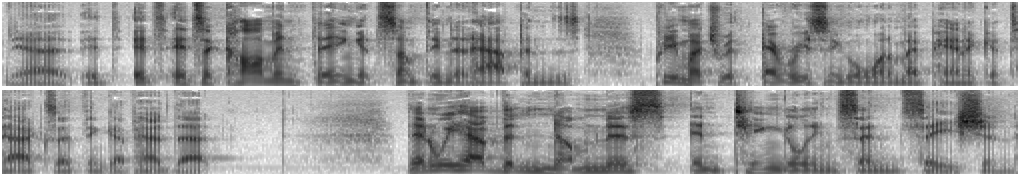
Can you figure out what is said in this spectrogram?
yeah, it, it's it's a common thing. It's something that happens pretty much with every single one of my panic attacks. I think I've had that. Then we have the numbness and tingling sensation.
